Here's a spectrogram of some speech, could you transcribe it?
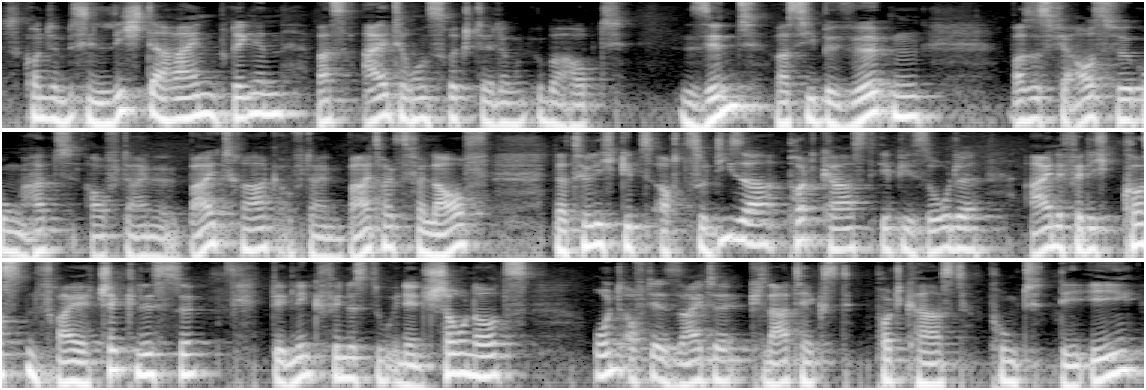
Es konnte ein bisschen Licht da reinbringen, was Alterungsrückstellungen überhaupt sind, was sie bewirken, was es für Auswirkungen hat auf deinen Beitrag, auf deinen Beitragsverlauf. Natürlich gibt es auch zu dieser Podcast-Episode eine für dich kostenfreie Checkliste. Den Link findest du in den Show Notes und auf der Seite klartextpodcast.de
